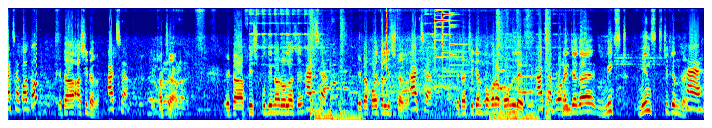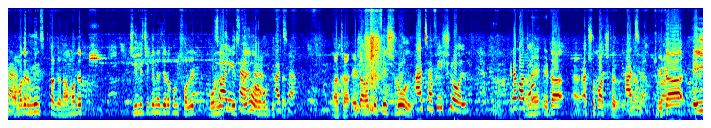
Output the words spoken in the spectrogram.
আচ্ছা কত? এটা আশি টাকা। আচ্ছা। আচ্ছা। এটা ফিশ পুদিনা রোল আছে। আচ্ছা। এটা পঁয়তাল্লিশ টাকা। আচ্ছা। এটা চিকেন পকোড়া বোনলেস আচ্ছা বোন অনেক জায়গায় মিক্সড মিন্সড চিকেন দেয়। হ্যাঁ, হ্যাঁ। আমাদের মিন্সড থাকে না। আমাদের চিলি চিকেনে যেরকম সলিড বোনলেস পিস থাকে হ্যাঁ, ওরকম পিস আচ্ছা থাকে। আচ্ছা। এটা হচ্ছে ফিশ রোল আচ্ছা ফিশ রোল এটা কত? মানে এটা একশো পাঁচ টাকা। আচ্ছা। এটা এই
